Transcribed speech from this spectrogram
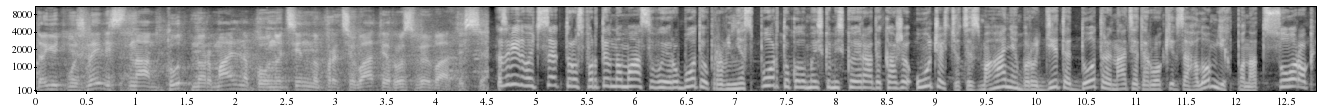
дають можливість нам тут нормально, повноцінно працювати, розвиватися. Завідувач сектору спортивно-масової роботи управління спорту Коломийської міської ради каже, участь у цих змаганнях беруть діти до 13 років. Загалом їх понад 40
